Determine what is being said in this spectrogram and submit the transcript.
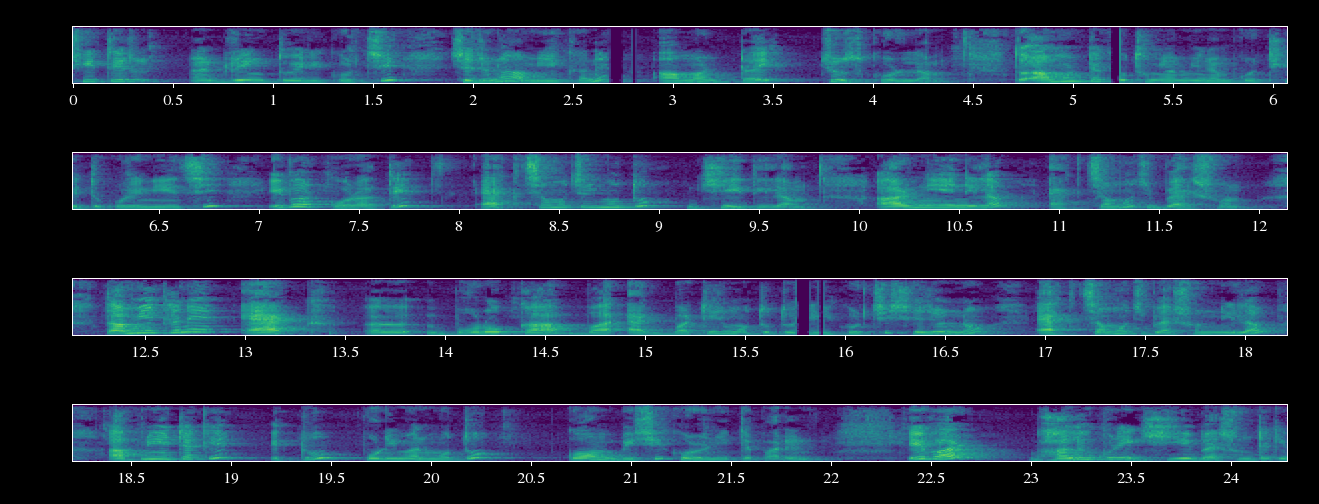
শীতের ড্রিঙ্ক তৈরি করছি, সেজন্য আমি এখানে আমন্ডটাই চুজ করলাম। তো আমন্ডটা প্রথমে আমি এরম করে থেতো করে নিয়েছি, এবার কড়াতে এক চামচের মতো ঘি দিলাম আর নিয়ে নিলাম এক চামচ বেসন। তো আমি এখানে এক বড় কাপ বা এক বাটির মতো তৈরি করছি, সেজন্য এক চামচ বেসন নিলাম। আপনি এটাকে একটু পরিমাণ মতো কম বেশি করে নিতে পারেন। এবার ভালো করে ঘিয়ে বেসনটাকে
